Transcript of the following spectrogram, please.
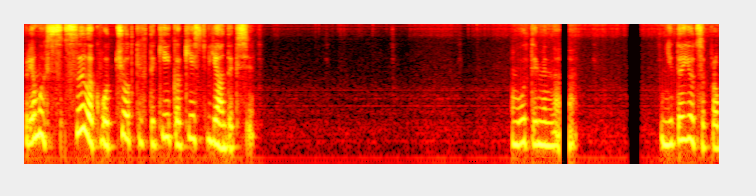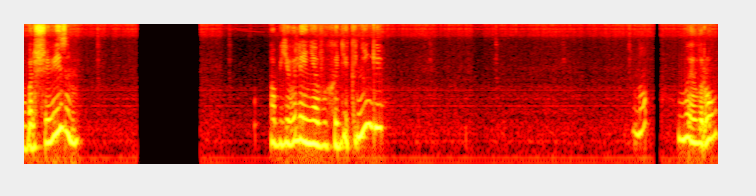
прямых ссылок, вот четких, такие, как есть в Яндексе. Вот именно не дается про большевизм. Объявление о выходе книги. Ну, Mail.ru.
